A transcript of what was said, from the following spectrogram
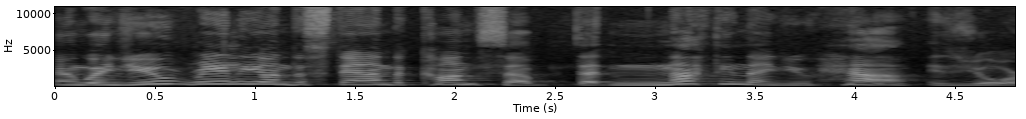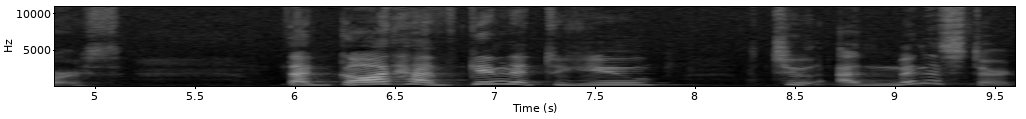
And when you really understand the concept that nothing that you have is yours, that God has given it to you to administer,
